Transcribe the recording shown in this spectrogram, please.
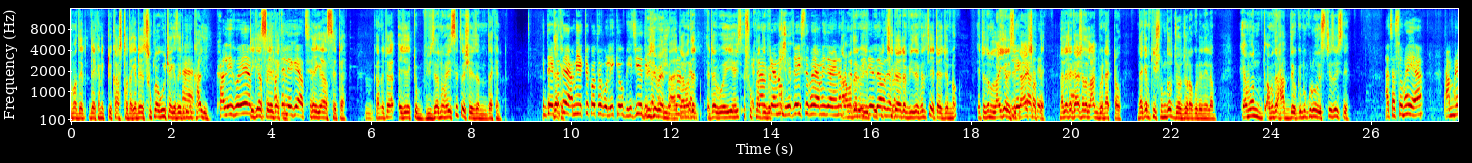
আমাদের দেখেন একটু কাজটা দেখেন এটা শুক্লা উঠে গেছে এটা কিন্তু হ্যাঁ। খালি। খালি হয়ে ঠিক আছে এই দেখেন। লেগে আছে। লেগে আছে এটা। কারণ এটা এই যে একটু ভিজানো হয়েছে তো সেই জন্য দেখেন। কিন্তু এটাতে আমি একটা কথা বলি কেউ ভিজিয়ে দিবেন ভিজবেন না এটা আমাদের এটা ওই হয়েছে শুকনা দিবেন। কেন ভেজাইছে ভাই আমি জানি না আমাদের ভিজিয়ে দেওয়া যাবে এটা ভিজে ফেলছে এটার জন্য। এটার জন্য লাগিয়ে রয়েছে গায়ের সাথে। নাহলে এটা গায়ের সাথে লাগবে না একটাও। দেখেন কি সুন্দর জর্জরা করে নিলাম। এমন আমাদের হাত দিয়েও কিন্তু কোনো স্টেজ হয়েছে আচ্ছা সো ভাইয়া আমরা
